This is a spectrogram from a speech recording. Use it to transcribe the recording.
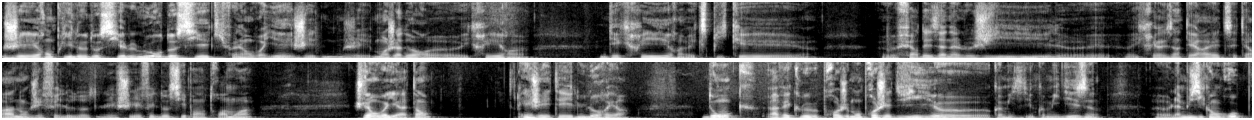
j'ai rempli le dossier, le lourd dossier qu'il fallait envoyer. Moi, j'adore euh, écrire, décrire, expliquer, faire des analogies, écrire les intérêts, etc. Donc, j'ai fait le dossier pendant trois mois. Je l'ai envoyé à temps et j'ai été élu lauréat. Donc, avec mon projet de vie, euh, comme, ils, disent, euh, la musique en groupe,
